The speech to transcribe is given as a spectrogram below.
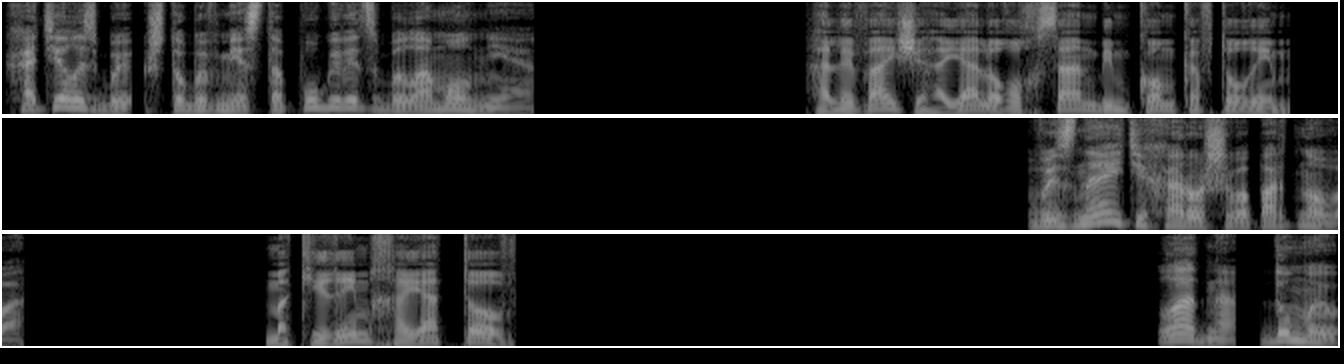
Хотелось бы, чтобы вместо пуговиц была молния. הלוואי שהיה לו רוכסן במקום כפתורים. Вы знаете хорошего портного? מכירים חיה טוב. Ладно, думаю,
